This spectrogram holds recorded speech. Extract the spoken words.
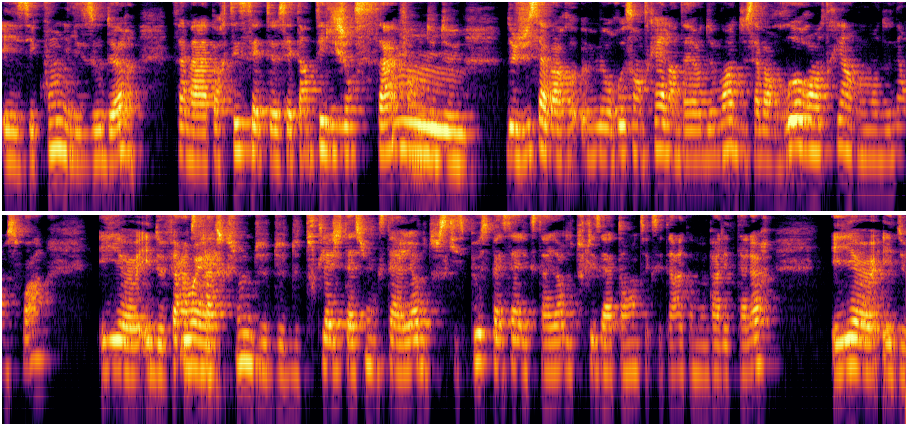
Et c'est con, mais les odeurs, ça m'a apporté cette, cette intelligence, ça, enfin, de, de, Mm. De juste savoir me recentrer à l'intérieur de moi, de savoir re-rentrer à un moment donné en soi et, euh, et de faire Ouais. abstraction de, de, de toute l'agitation extérieure, de tout ce qui peut se passer à l'extérieur, de toutes les attentes, etc., comme on parlait tout à l'heure, et, euh, et de,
